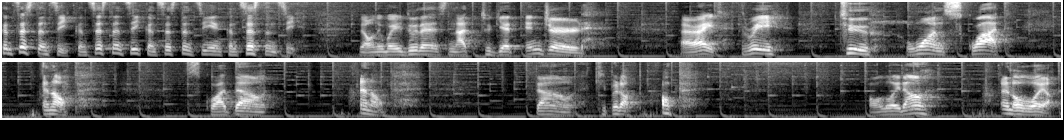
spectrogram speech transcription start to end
Consistency, consistency, consistency, and consistency. The only way to do that is not to get injured. All right, three, two, one, squat and up. Squat down and up. Down, keep it up, up. All the way down and all the way up.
